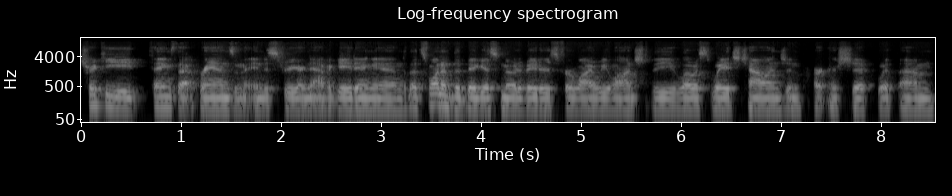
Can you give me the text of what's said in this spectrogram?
tricky things that brands in the industry are navigating. And that's one of the biggest motivators for why we launched the lowest wage challenge in partnership with um,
